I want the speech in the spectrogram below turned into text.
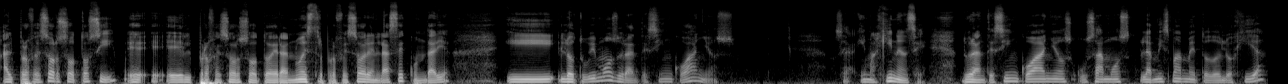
al profesor Soto, sí, eh, el profesor Soto era nuestro profesor en la secundaria y lo tuvimos durante cinco años. O sea, imagínense, durante cinco años usamos la misma metodología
